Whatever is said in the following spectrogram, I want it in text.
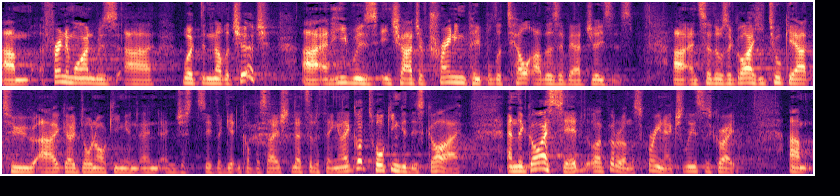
Um, a friend of mine was uh, worked in another church, uh, and he was in charge of training people to tell others about Jesus. Uh, and so there was a guy he took out to uh, go door knocking and, and, and, just see if they get in conversation, that sort of thing. And they got talking to this guy, and the guy said, I've got it on the screen actually. This is great. Um,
